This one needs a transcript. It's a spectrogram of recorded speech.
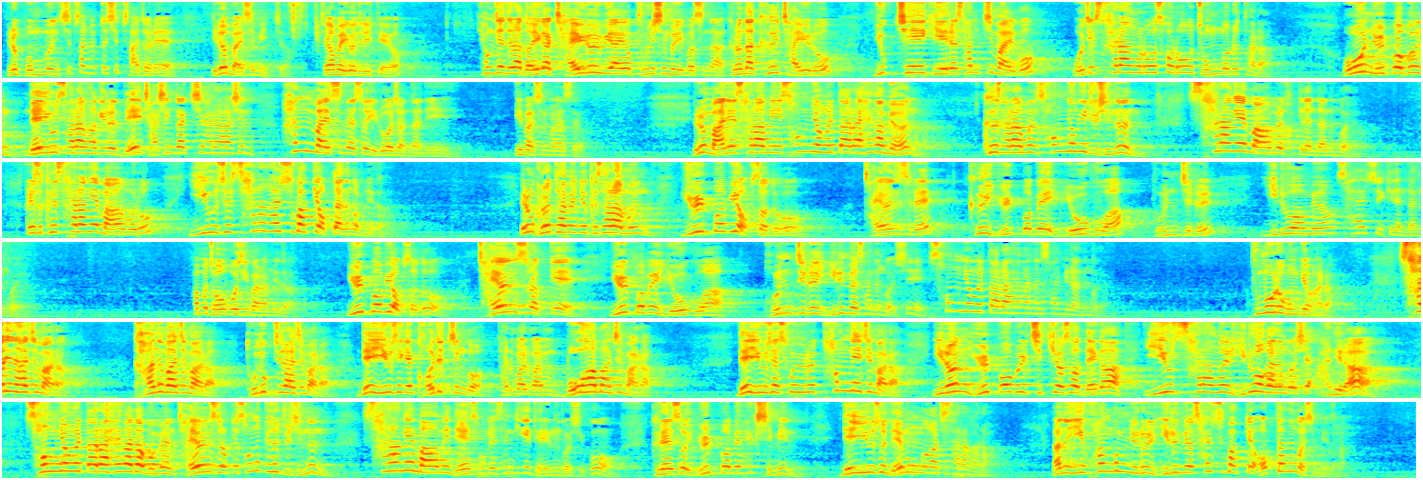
이런 본문 13절부터 14절에 이런 말씀이 있죠. 제가 한번 읽어드릴게요. 형제들아 너희가 자유를 위하여 부르심을 입었으나 그러나 그 자유로 육체의 기회를 삼지 말고 오직 사랑으로 서로 종노릇하라. 온 율법은 내 이웃 사랑하기를 내 자신같이 하라 하신 한 말씀에서 이루어졌나니 이 말씀을 하세요. 여러분 만일 사람이 성령을 따라 행하면 그 사람은 성령이 주시는 사랑의 마음을 갖게 된다는 거예요. 그래서 그 사랑의 마음으로 이웃을 사랑할 수밖에 없다는 겁니다. 여러분 그렇다면요 그 사람은 율법이 없어도 자연스레 그 율법의 요구와 본질을 이루어며 살 수 있게 된다는 거예요. 한번 적어보시기 바랍니다. 율법이 없어도 자연스럽게 율법의 요구와 본질을 이루며 사는 것이 성령을 따라 행하는 삶이라는 거예요. 부모로 공경하라. 살인하지 마라. 간음하지 마라. 도둑질하지 마라. 내 이웃에게 거짓 증거, 다른 말로 말하면 모함하지 마라. 내 이웃의 소유를 탐내지 마라. 이런 율법을 지켜서 내가 이웃 사랑을 이루어가는 것이 아니라 성령을 따라 행하다 보면 자연스럽게 성령께서 주시는 사랑의 마음이 내 속에 생기게 되는 것이고 그래서 율법의 핵심인 내 이웃을 내 몸과 같이 사랑하라. 라는 이 황금률을 이루며 살 수밖에 없다는 것입니다.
